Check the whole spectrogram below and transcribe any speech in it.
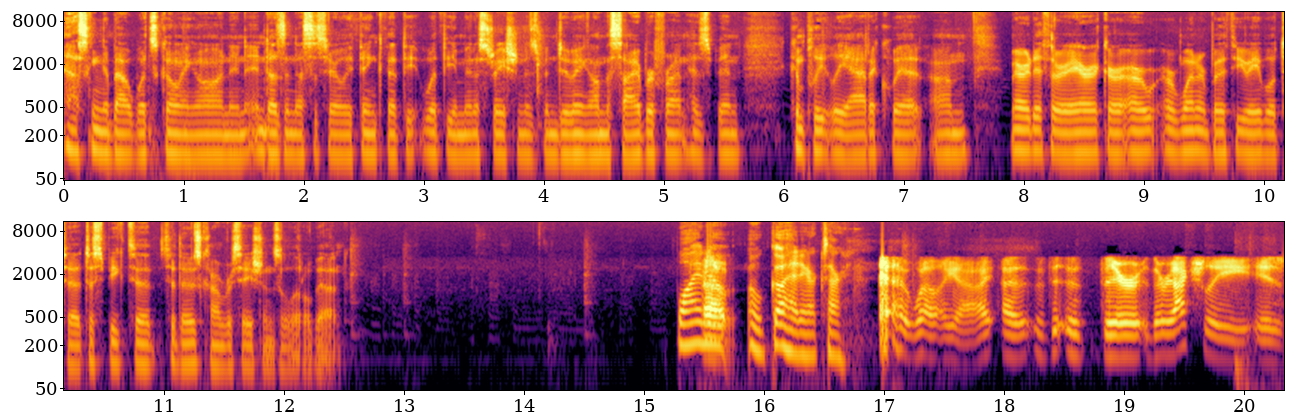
asking about what's going on and, and doesn't necessarily think that the, what the administration has been doing on the cyber front has been completely adequate. Um, Meredith or Eric, or, or, or when are both of you able to, to speak to, to those conversations a little bit? Well, I know. Uh, oh, go ahead, Eric. Sorry. well, yeah, I, uh, th- there there actually is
